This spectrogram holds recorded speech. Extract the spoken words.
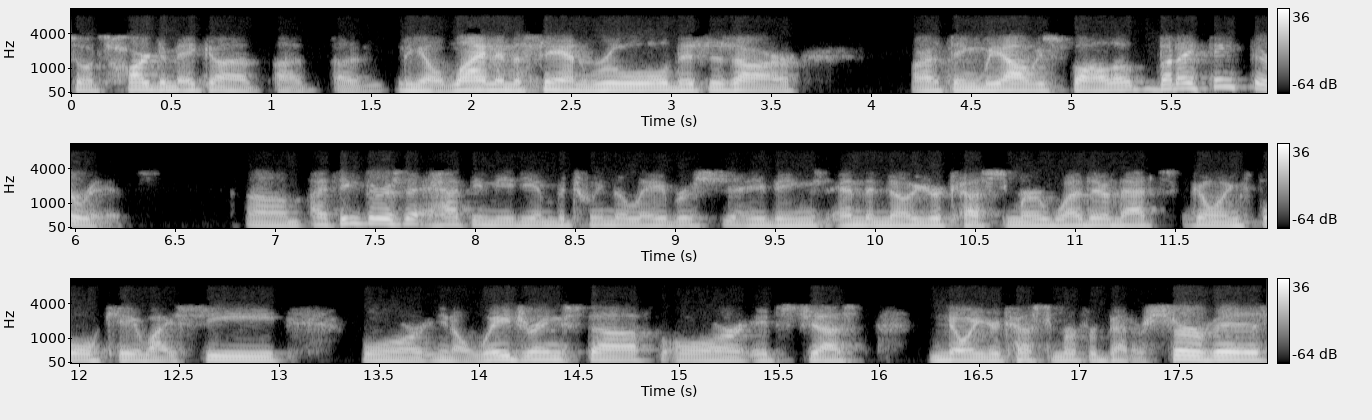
so it's hard to make a, a, a you know line in the sand rule. This is our our thing we always follow, but I think there is. Um, I think there is a happy medium between the labor savings and the know your customer, whether that's going full KYC for you know wagering stuff or it's just knowing your customer for better service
